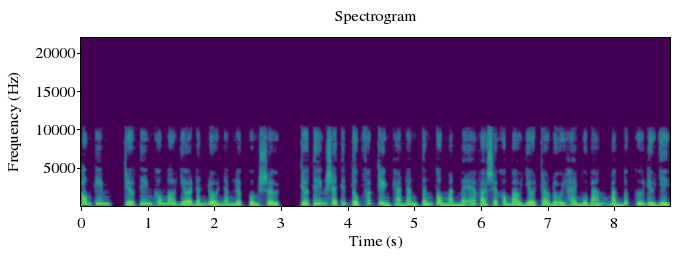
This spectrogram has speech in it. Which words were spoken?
Ông Kim, Triều Tiên không bao giờ đánh đổi năng lực quân sự. Triều Tiên sẽ tiếp tục phát triển khả năng tấn công mạnh mẽ và sẽ không bao giờ trao đổi hay mua bán bằng bất cứ điều gì.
